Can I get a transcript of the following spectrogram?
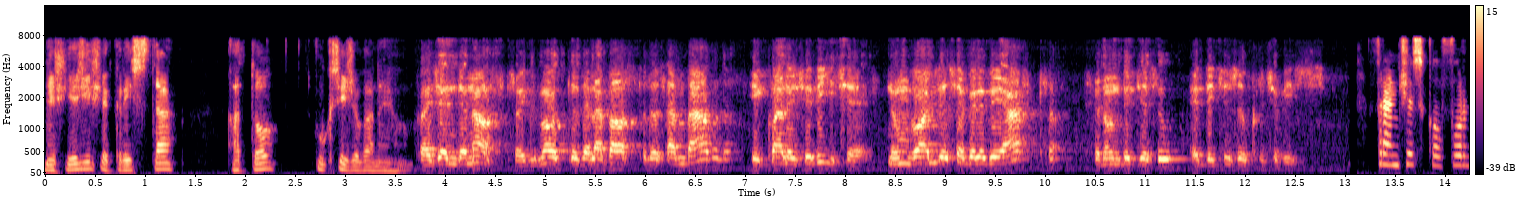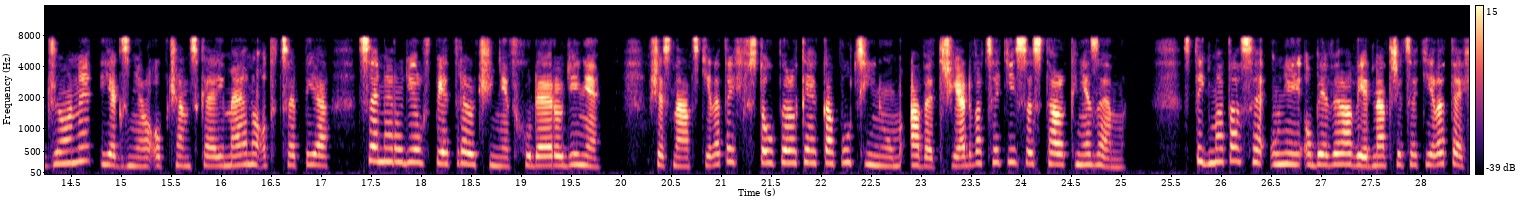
než Ježíše Krista a to ukřižovaného. Francesco Forgione, jak znělo občanské jméno otce Pia, se narodil v Pětrelčině v chudé rodině. V 16 letech vstoupil ke kapucínům a ve 23 se stal knězem. Stigmata se u něj objevila v 31 letech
